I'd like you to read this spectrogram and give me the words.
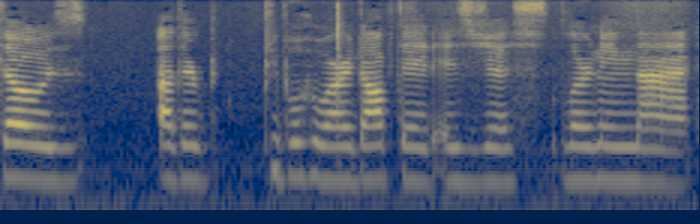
those other people who are adopted is just learning that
